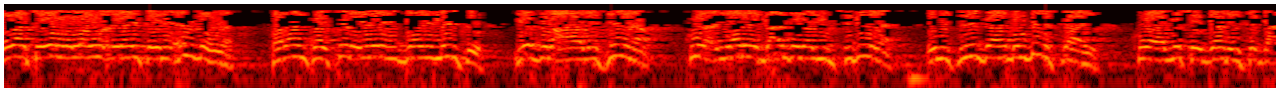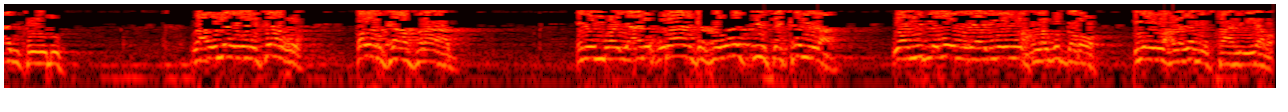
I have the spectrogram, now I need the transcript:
wamaa tawalla allahu wuxuu ilaahay tawali xifdahuna falan ilayhi daani yadu lcaalifiina kuwa ciyaaree gacantooda yufsiduuna ee muslimiinta aan dhulbiriska ahi kuwaa ma soo gaadhaysa gacantoodu. Waxau leeyahay sheekhu qodobka afraad ee yani qur'aanka khawaastiisa ka mida ah, waa mid laga wadaadiyo in wax lagu daro iyo in wax laga nuqsaaniyaba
